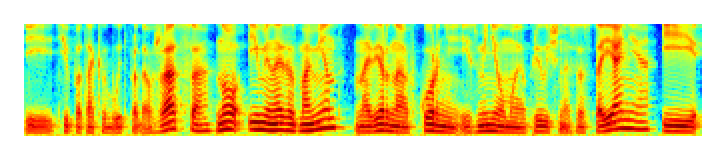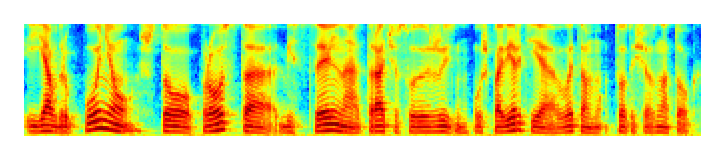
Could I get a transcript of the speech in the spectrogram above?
и типа так и будет продолжаться. Но именно этот момент, наверное, в корне изменил мое привычное состояние, и я вдруг понял, что просто бесцельно трачу свою жизнь. Уж поверьте, я в этом тот еще знаток.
